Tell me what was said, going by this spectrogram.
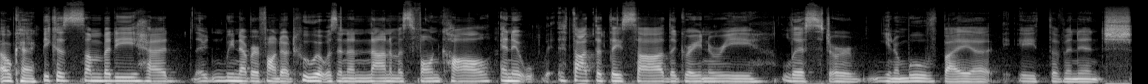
okay? because somebody had we never found out who it was an anonymous phone call and it, thought that they saw the granary list or you know move by a eighth of an inch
